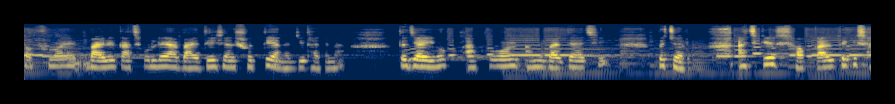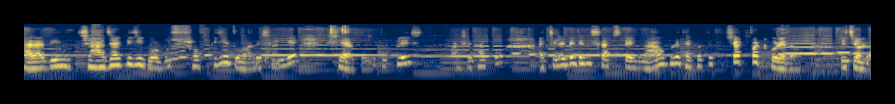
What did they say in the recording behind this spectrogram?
সবসময় বাইরের কাজ করলে আর বাড়িতে এসে আর সত্যি এনার্জি থাকে না। তো যাই হোক, এখন আমি বাড়িতে আছি। তো চলো, আজকে সকাল থেকে সারাদিন যা যা কিছু করব সব কিছুই তোমাদের সঙ্গে শেয়ার করব। তো প্লিজ পাশে থাকো আর চ্যানেলটা যদি সাবস্ক্রাইব নাও করে থাকো তো চটপট করে দাও। তো চলো,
